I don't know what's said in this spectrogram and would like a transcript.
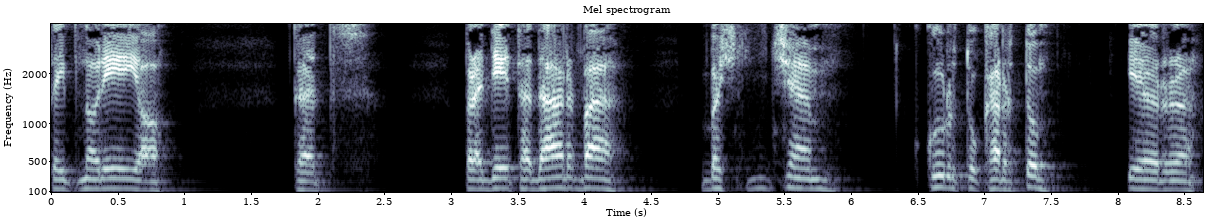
taip norėjo, kad pradėtą darbą bažnyčia kurtų kartu ir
